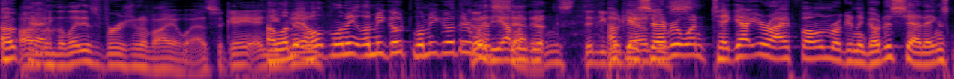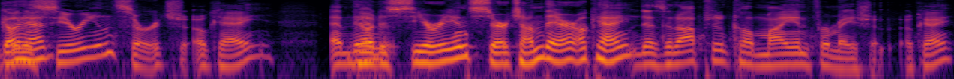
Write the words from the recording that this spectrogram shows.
Okay. on the latest version of iOS, okay, and Uh, let me hold, let me let me go let me go there go with you. Settings, then you go okay, so everyone, s- take out your iPhone. We're going to go to settings. Go, go to ahead. Siri and search. Okay, and then, Go to Siri and search. I'm there. Okay. there's an option called My Information. Okay,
